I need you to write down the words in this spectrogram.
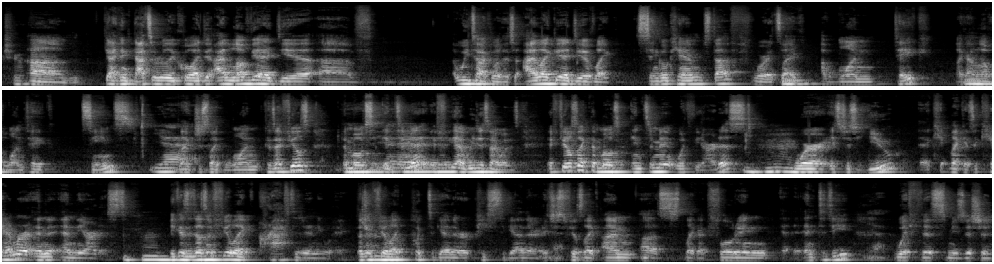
True. Um, yeah, I think that's a really cool idea. I love the idea of. We talked about this. I like the idea of like single cam stuff where it's like Mm-hmm. a one take. Like I Mhm. love one take scenes. yeah. Like just like one because it feels the most Yeah, intimate. If, yeah. yeah, we about this. It feels like the most intimate with the artist, Mhm. where it's just you, like it's a camera and, and the artist Mhm. because it doesn't feel like crafted anyway. It doesn't True. feel like put together or pieced together. It just feels like I'm a, like a floating entity Yeah. with this musician,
